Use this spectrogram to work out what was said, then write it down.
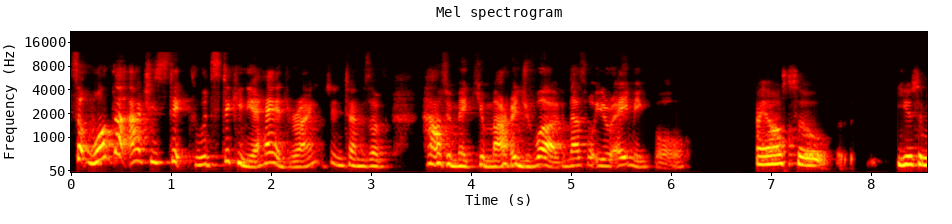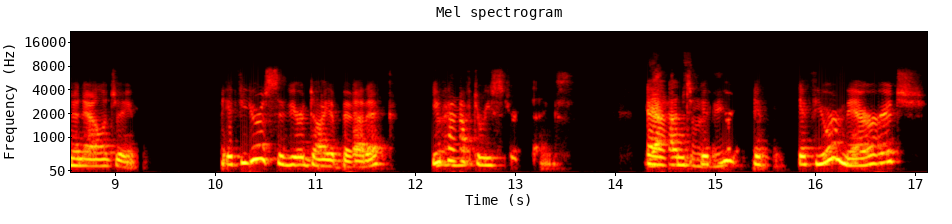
So, what that actually stick would stick in your head, right, in terms of how to make your marriage work, and that's what you're aiming for. I also use an analogy. If you're a severe diabetic, you mm-hmm. have to restrict things. Yeah, and absolutely. if you if if your marriage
